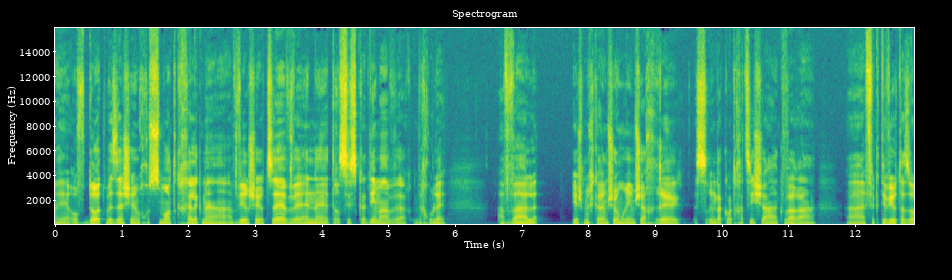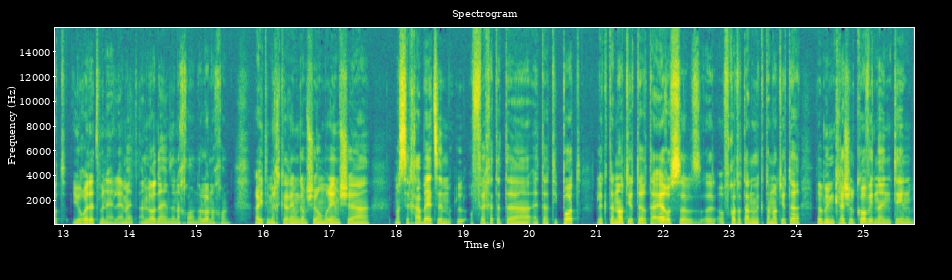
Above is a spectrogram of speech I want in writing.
אה, עובדות בזה שהן חוסמות חלק מהאוויר שיוצא ואין אה, תרסיס קדימה וכולי. אבל יש מחקרים שאומרים שאחרי 20 דקות, חצי שעה, כבר האפקטיביות הזאת יורדת ונעלמת. אני לא יודע אם זה נכון או לא נכון. ראיתי מחקרים גם שאומרים שהמסכה בעצם הופכת את, ה, את הטיפות לקטנות יותר, את האירוסלס, הופכות אותנו לקטנות יותר, ובמקרה של COVID-19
